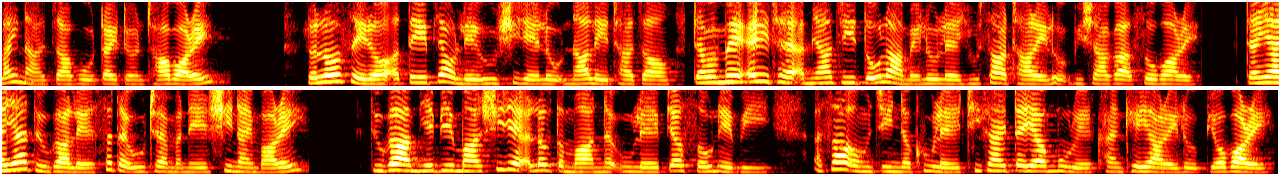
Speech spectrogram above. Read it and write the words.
လိုက်နာကြဖို့တိုက်တွန်းထားပါတယ်။လောလောဆယ်တော့အသေးပြောက်လေးဦးရှိတယ်လို့နားလေထားကြောင်းဒါပေမဲ့အဲ့ဒီထက်အများကြီးတိုးလာမယ်လို့လည်းယူဆထားတယ်လို့ဘီရှာကဆိုပါတယ်။တန်ရာရသူကလည်း၁၁ဦးထက်မနည်းရှိနိုင်ပါတယ်။သူကမြေပြင်မှာရှိတဲ့အလုတ်သမား2ဦးလည်းပျောက်ဆုံးနေပြီးအဆောက်အုံကြီး2ခုလည်းထိခိုက်တက်ရောက်မှုတွေခံခဲ့ရတယ်လို့ပြောပါတယ်။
